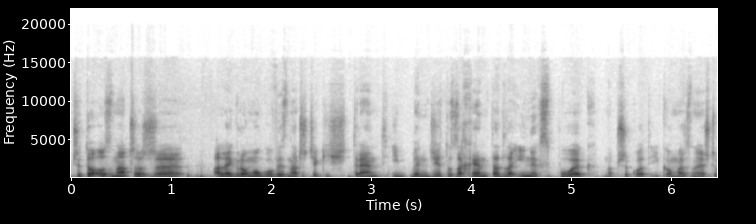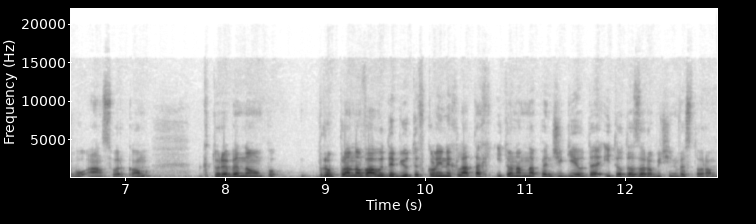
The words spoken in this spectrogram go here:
Czy to oznacza, że Allegro mogło wyznaczyć jakiś trend i będzie to zachęta dla innych spółek, na przykład e-commerce, no jeszcze był Answer.com, które będą planowały debiuty w kolejnych latach i to nam napędzi giełdę i to da zarobić inwestorom?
